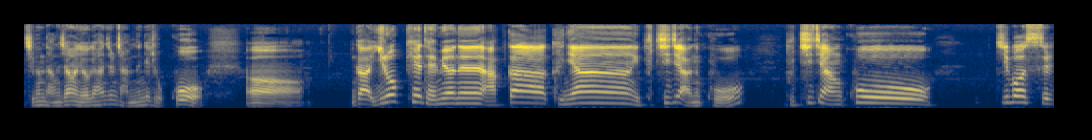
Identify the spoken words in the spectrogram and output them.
지금 당장은 여기 한 점 잡는 게 좋고 어 그러니까 이렇게 되면은 아까 그냥 붙이지 않고 붙이지 않고 찝었을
